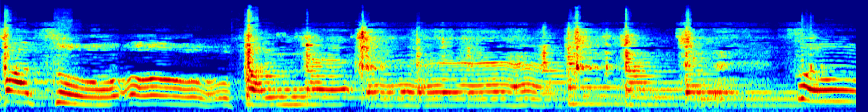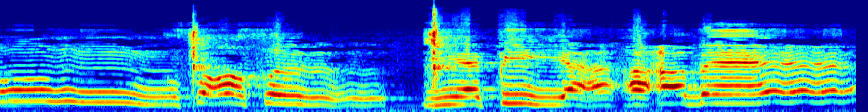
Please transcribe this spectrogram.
不做分哎。中少手也比呀白，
